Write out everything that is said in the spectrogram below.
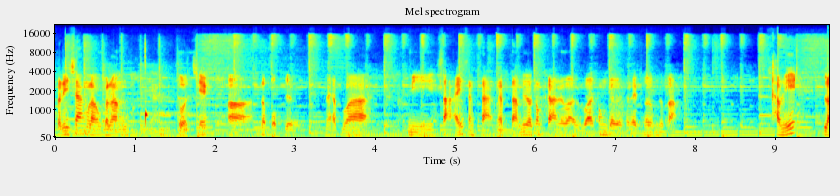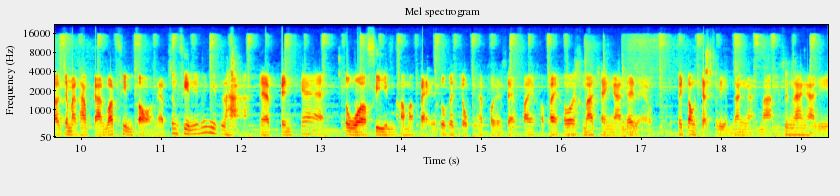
ตอนนี้ช่างเรากำลังตรวจเช็คระบบเดิมนะครับว่ามีสายต่างๆนะครับตามที่เราต้องการหรือเปล่าหรือว่าต้องเดินอะไรเพิ่มหรือเปล่า ราวนี้เราจะมาทำการวัดฟิล์มต่อนะครับซึ่งฟิล์มนี้ไม่มีปัญหานะครับเป็นแค่ตัวฟิล์มเอามาแปะในตัวกระจกนะครับพอกระแสไฟเข้าไปเขาก็สามารถใช้งานได้แล้ว ไม่ต้องจัดเตรียมหน้างงานมาก ซึ่งหน้างานนี้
